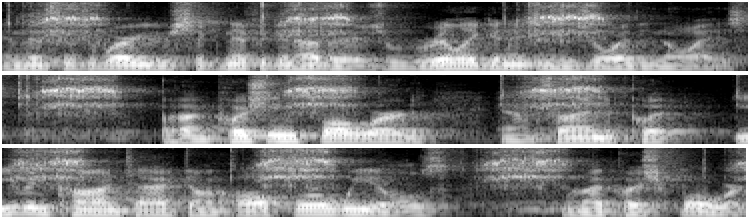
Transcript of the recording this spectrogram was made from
And this is where your significant other is really gonna enjoy the noise. But I'm pushing forward and I'm trying to put even contact on all four wheels when I push forward.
